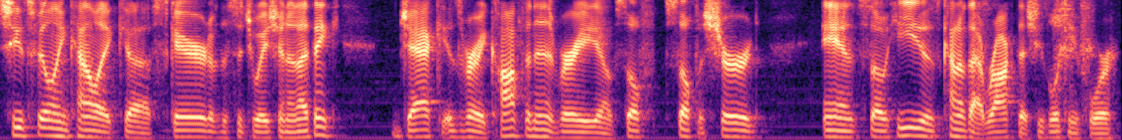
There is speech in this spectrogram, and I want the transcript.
she's feeling kind of like uh, scared of the situation, and I think Jack is very confident, very you know, self self assured, and so he is kind of that rock that she's looking for.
